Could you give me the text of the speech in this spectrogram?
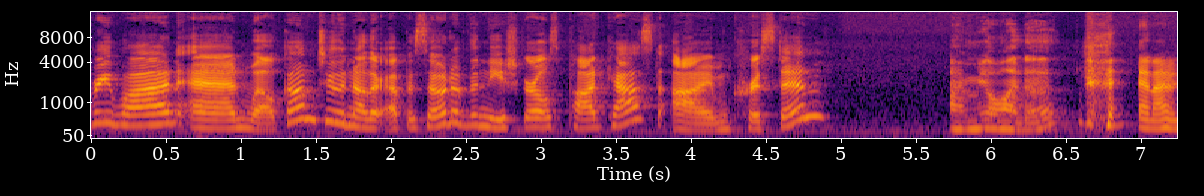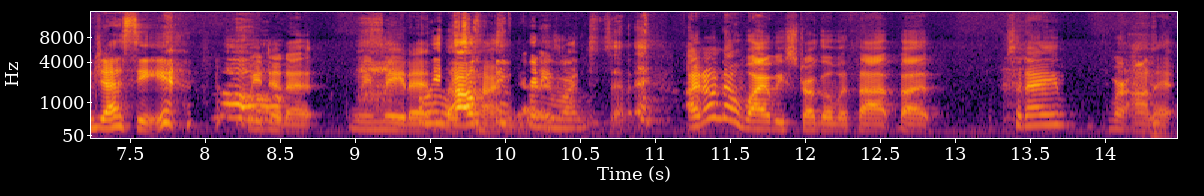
everyone, and welcome to another episode of the Niche Girls podcast. I'm Kristen. I'm Yolanda. and I'm Jessie. We did it. We made it. We all time, pretty much did it. I don't know why we struggle with that, but today we're on it.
